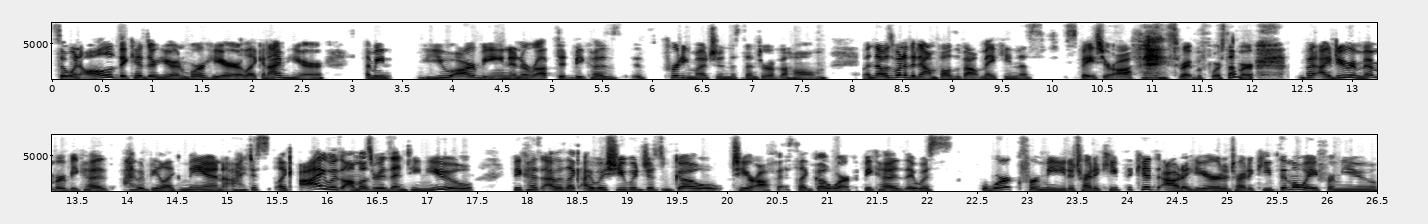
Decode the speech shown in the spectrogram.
So when all of the kids are here and we're here, like, and I'm here, I mean, you are being interrupted because it's pretty much in the center of the home. And that was one of the downfalls about making this space your office right before summer. But I do remember because I would be like, man, I just, like, I was almost resenting you because I was like, I wish you would just go to your office, like go work because it was work for me to try to keep the kids out of here, to try to keep them away from you,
